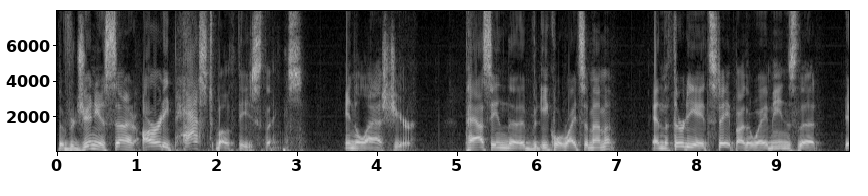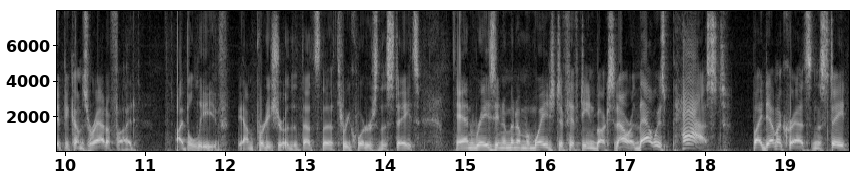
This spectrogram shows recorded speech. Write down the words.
The Virginia Senate already passed both these things in the last year. Passing the Equal Rights Amendment and the 38th state, by the way, means that it becomes ratified. I believe. I'm pretty sure that that's the three quarters of the states. And raising a minimum wage to 15 bucks an hour. That was passed by Democrats in the state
